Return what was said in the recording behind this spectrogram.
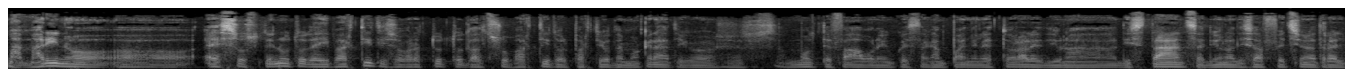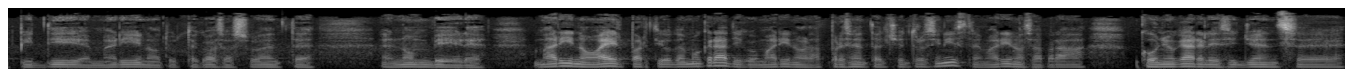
Ma Marino uh, è sostenuto dai partiti, soprattutto dal suo partito, il Partito Democratico. Ci sono molte favole in questa campagna elettorale di una distanza, di una disaffezione tra il PD e Marino, tutte cose assolutamente eh, non vere. Marino è il Partito Democratico, Marino rappresenta il centrosinistra e Marino saprà coniugare le esigenze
